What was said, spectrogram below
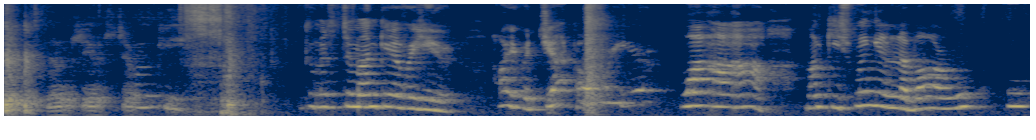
Let me see Mr. Monkey. Look at Mr. Monkey over here. Hi, have a jack over here. Wah ha ha. Monkey swinging in the bar. Ooh, ooh,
